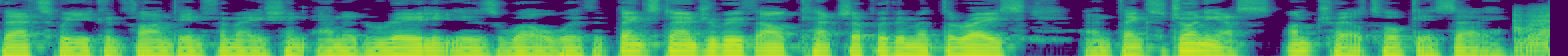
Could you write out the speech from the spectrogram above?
that's where you can find the information. And it really is well worth it. Thanks to Andrew Booth. I'll catch up with him at the race. And thanks for joining us on Trail Talk SA.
